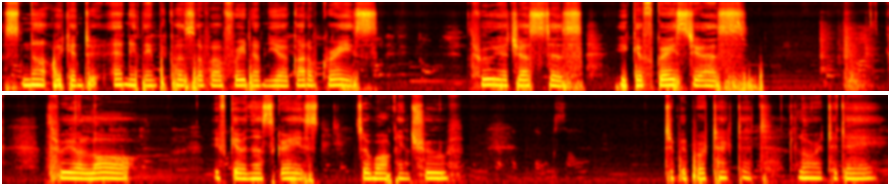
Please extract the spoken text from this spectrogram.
It's not we can do anything because of our freedom. You're a God of grace. Through your justice, you give grace to us. Through your law, you've given us grace to walk in truth, to be protected, Lord, today.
